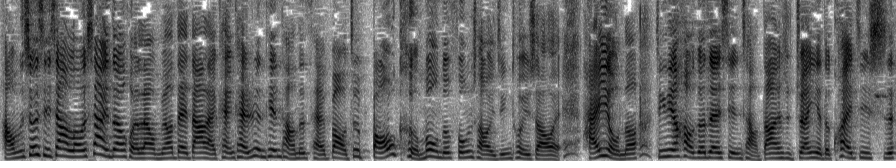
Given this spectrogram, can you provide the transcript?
好，我们休息一下喽。下一段回来，我们要带大家来看看任天堂的财报。这宝可梦的风潮已经退烧哎，还有呢，今天浩哥在现场，当然是专业的。会计师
